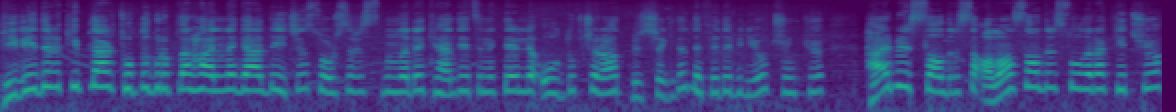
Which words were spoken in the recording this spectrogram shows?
PvE'de rakipler toplu gruplar haline geldiği için Sorcerers bunları kendi yetenekleriyle oldukça rahat bir şekilde def edebiliyor. Çünkü her bir saldırısı alan saldırısı olarak geçiyor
